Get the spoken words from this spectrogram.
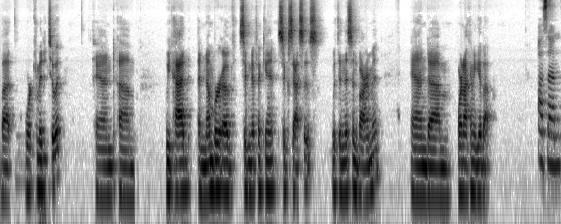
but we're committed to it. And um, we've had a number of significant successes within this environment, and um, we're not going to give up. Awesome.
